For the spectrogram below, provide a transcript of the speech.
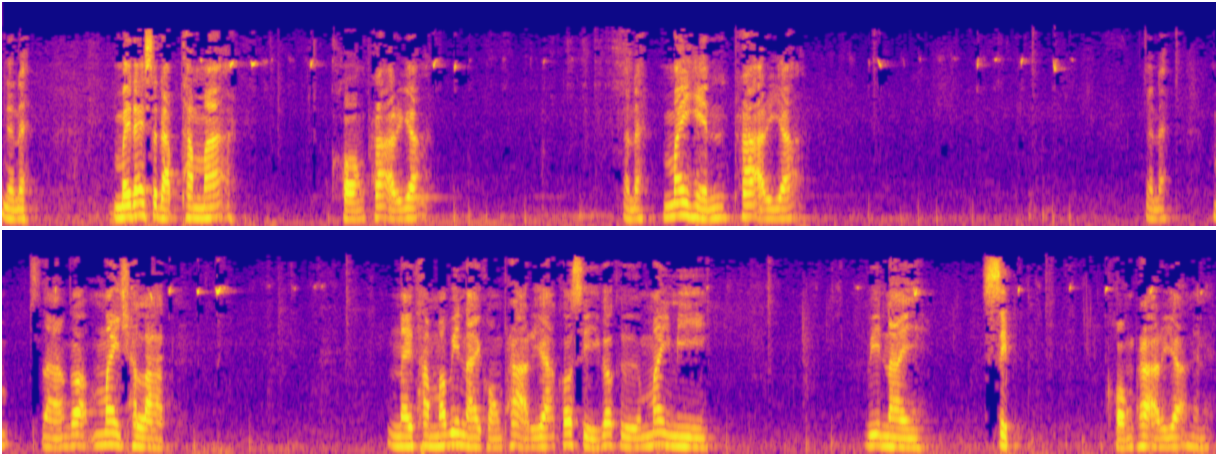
เนี่ยนะไม่ได้สดับธรรมะของพระอริยะนะไม่เห็นพระอริยะเนี่ยนะสามก็ไม่ฉลาด ในธรรมวินัยของพระอริยะข้อสี่ก็คือไม่มีวินัยสิบของพระอริยะเนี่ยนะ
